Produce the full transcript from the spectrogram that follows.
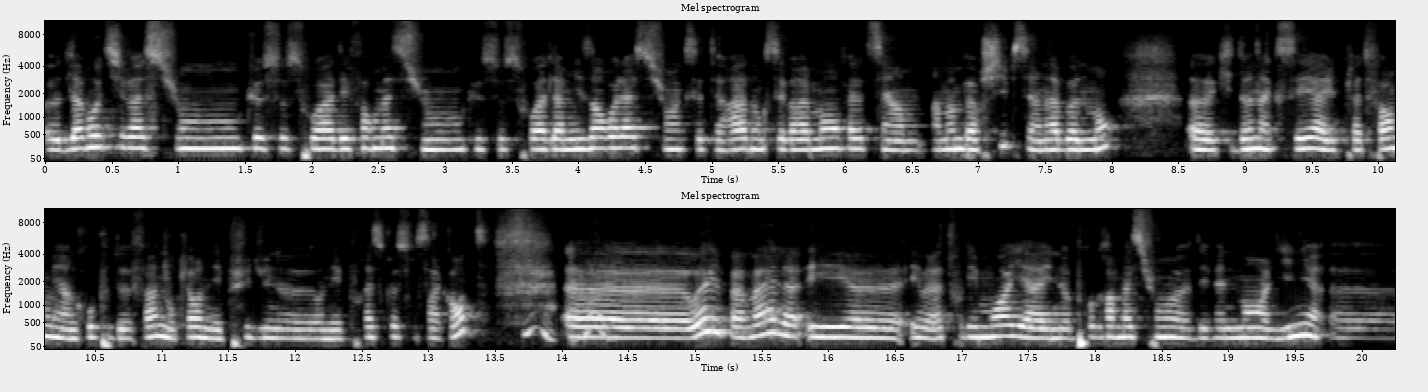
de la motivation, que ce soit des formations, que ce soit de la mise en relation, etc. Donc c'est vraiment en fait c'est un, un, membership, c'est un abonnement qui donne accès à une plateforme et un groupe de femmes. Donc là on est plus d'une, on est presque 150. Mmh, ouais, pas mal. Et, et voilà tous les mois il y a une programmation d'événements en ligne. Euh,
